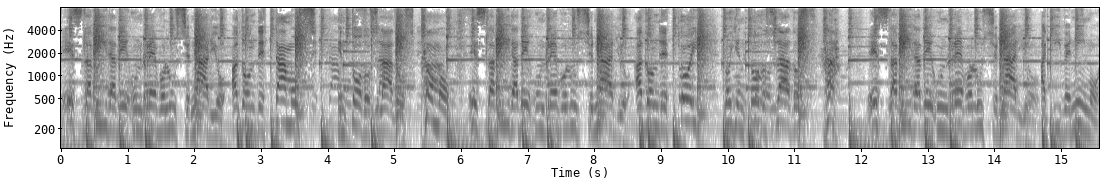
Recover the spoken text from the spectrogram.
Es la vida de un revolucionario, a donde estamos, en todos lados. ¿Cómo? Es la vida de un revolucionario, a donde estoy, estoy en todos lados. Es la vida de un revolucionario, aquí venimos,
